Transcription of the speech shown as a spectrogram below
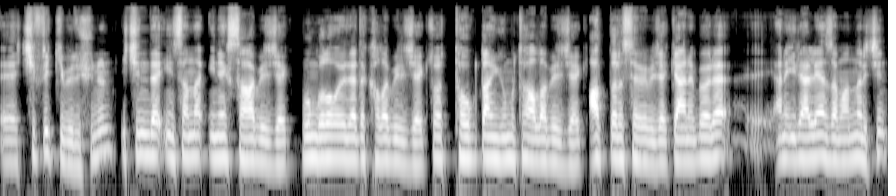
e, çiftlik gibi düşünün. İçinde insanlar inek sağabilecek, bungalov evlerde kalabilecek, sonra tavuktan yumurta alabilecek, atları sevebilecek. Yani böyle e, yani ilerleyen zamanlar için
